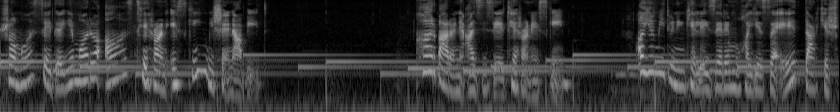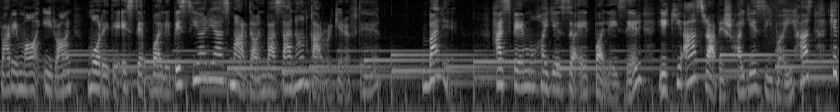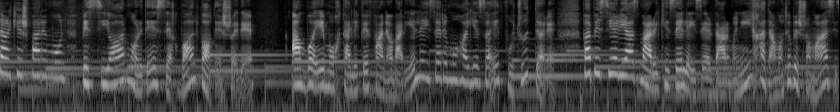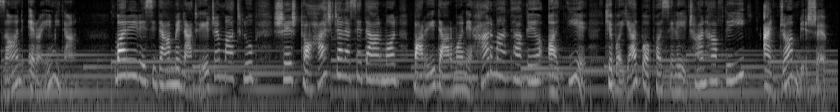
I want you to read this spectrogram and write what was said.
شما صدای ما را از تهران اسکین میشنوید کاربران عزیز تهران اسکین آیا می‌دونین که لیزر موهای زائد در کشور ما ایران مورد استقبال بسیاری از مردان و زنان قرار گرفته؟ بله حذف موهای زائد با لیزر یکی از روش های زیبایی هست که در کشورمون بسیار مورد استقبال واقع شده انواع مختلف فناوری لیزر موهای زائد وجود داره و بسیاری از مراکز لیزر درمانی خدمات به شما عزیزان ارائه میدن برای رسیدن به نتایج مطلوب 6 تا 8 جلسه درمان برای درمان هر منطقه عادیه که باید با فاصله چند هفته ای انجام بشه.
